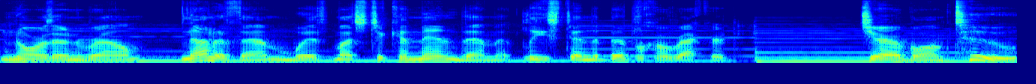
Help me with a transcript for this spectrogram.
northern realm, none of them with much to commend them, at least in the biblical record. Jeroboam II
